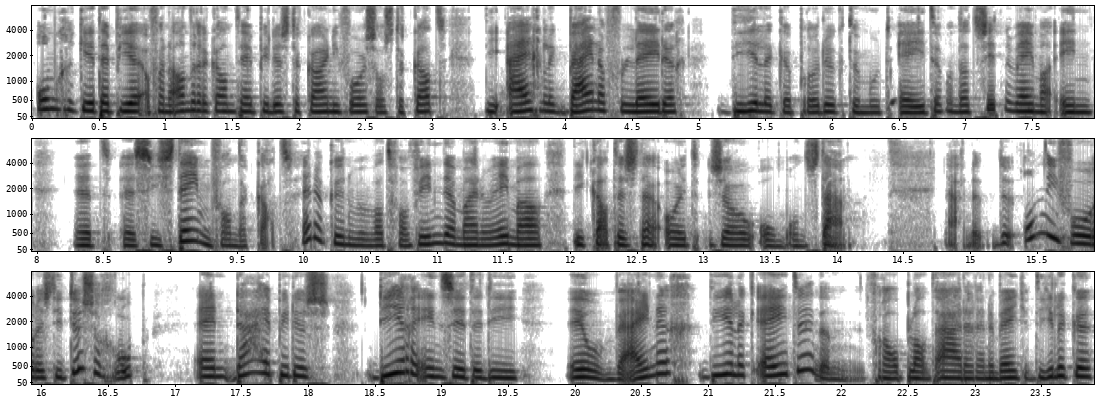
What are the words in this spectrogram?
omgekeerd heb je, of aan de andere kant heb je dus de carnivores zoals de kat, die eigenlijk bijna volledig dierlijke producten moet eten. Want dat zit nu eenmaal in het uh, systeem van de kat. He, daar kunnen we wat van vinden, maar nu eenmaal, die kat is daar ooit zo om ontstaan. Nou, de, de is die tussengroep. En daar heb je dus dieren in zitten die heel weinig dierlijk eten. Dan vooral plantaardig en een beetje dierlijke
